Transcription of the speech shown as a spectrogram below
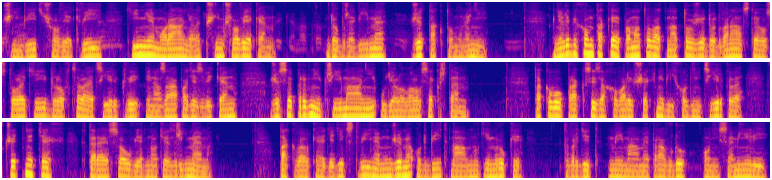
Čím víc člověk ví, tím je morálně lepším člověkem. Dobře víme, že tak tomu není. Měli bychom také pamatovat na to, že do 12. století bylo v celé církvi i na západě zvykem, že se první přijímání udělovalo se křtem. Takovou praxi zachovali všechny východní církve, včetně těch, které jsou v jednotě s Římem. Tak velké dědictví nemůžeme odbít mávnutím ruky, tvrdit my máme pravdu, oni se mílí.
